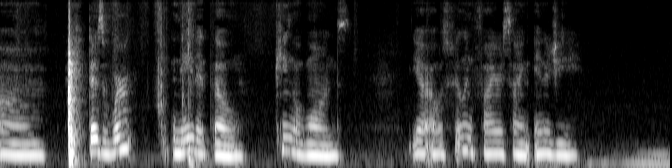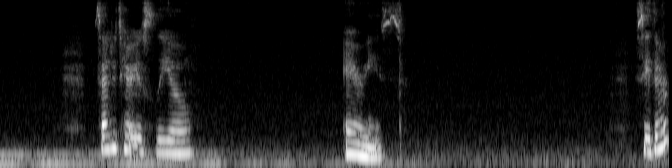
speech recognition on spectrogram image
Um, there's work needed though. King of Wands. Yeah, I was feeling fire sign energy. Sagittarius, Leo, Aries. See, they're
